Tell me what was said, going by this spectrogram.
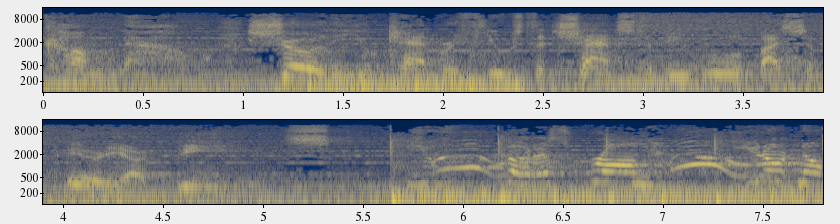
Come now. Surely you can't refuse the chance to be ruled by superior beings. You got us wrong. You don't know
